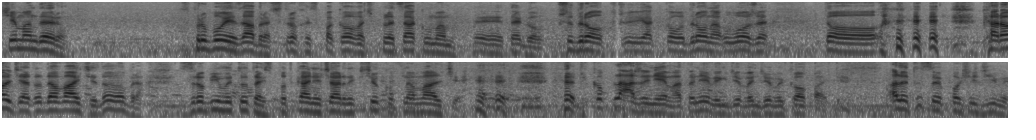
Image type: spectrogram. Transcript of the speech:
Siemandero. Spróbuję zabrać, trochę spakować. W plecaku mam e, tego, przy, dro, przy jak koło drona ułożę, to Karolcia, to dawajcie. No dobra, zrobimy tutaj spotkanie czarnych kciuków na Malcie. Tylko plaży nie ma, to nie wiem gdzie będziemy kopać. Ale tu sobie posiedzimy.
